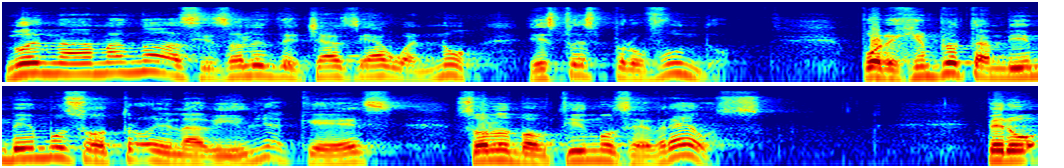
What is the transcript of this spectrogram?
No es nada más nada si solo es de echarse agua. No, esto es profundo. Por ejemplo, también vemos otro en la Biblia que es, son los bautismos hebreos. Pero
